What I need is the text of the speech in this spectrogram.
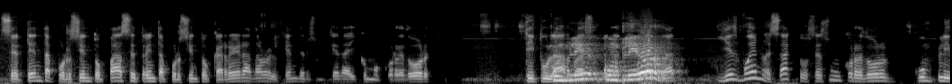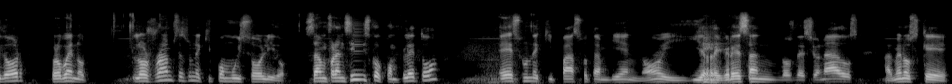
70% pase, 30% carrera. Darrell Henderson queda ahí como corredor titular. cumplidor. Y es bueno, exacto. O sea, es un corredor cumplidor. Pero bueno, los Rams es un equipo muy sólido. San Francisco completo es un equipazo también, ¿no? Y, regresan los lesionados, al menos que,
